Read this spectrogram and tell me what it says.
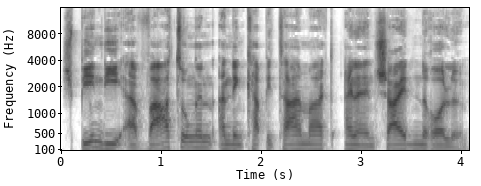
spielen die Erwartungen an den Kapitalmarkt eine entscheidende Rolle.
